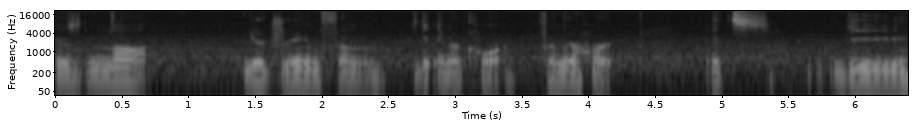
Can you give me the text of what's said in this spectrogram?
is not your dream from the inner core, from your heart. It's the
